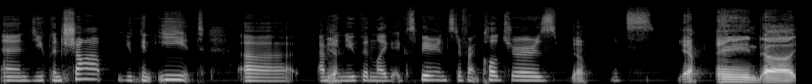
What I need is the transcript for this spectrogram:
and you can shop. You can eat. Uh, I Yeah. mean, you can like experience different cultures. Yeah. It's Yeah, and uh,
